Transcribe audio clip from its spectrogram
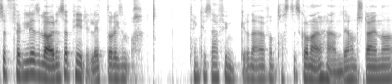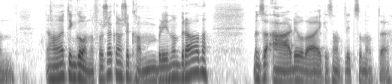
selvfølgelig lar hun seg pirre litt. og liksom, åh, Tenk hvis det her funker, og det er jo fantastisk. Han er jo handy, han Stein. Han, han har jo ting gående for seg. Kanskje det kan bli noe bra. da. Men så er det jo da ikke sant, litt sånn at uh,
